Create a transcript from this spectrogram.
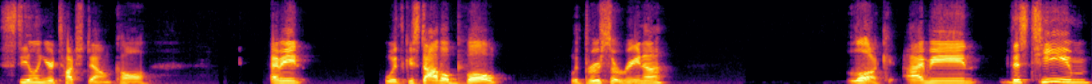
stealing your touchdown call. I mean, with Gustavo Bou, with Bruce Arena. Look, I mean, this team,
